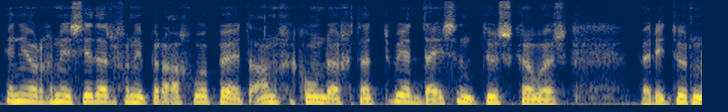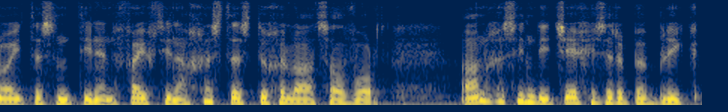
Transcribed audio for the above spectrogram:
En die organiseerder van die Praag Ope het aangekondig dat 2000 toeskouers by die toernooi tussen 10 en 15 Augustus toegelaat sal word, aangesien die Tsjechiese Republiek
